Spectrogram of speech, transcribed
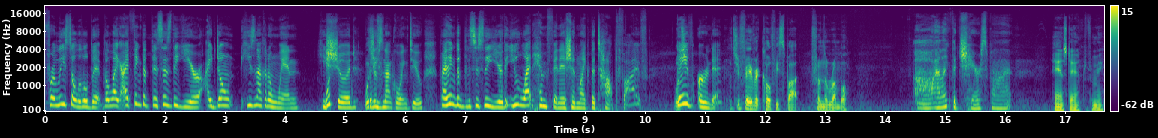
for at least a little bit, but like I think that this is the year. I don't. He's not going to win. He should, what's but your- he's not going to. But I think that this is the year that you let him finish in like the top five. They've earned it. What's your favorite Kofi spot from the Rumble? Oh, I like the chair spot. Handstand for me.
